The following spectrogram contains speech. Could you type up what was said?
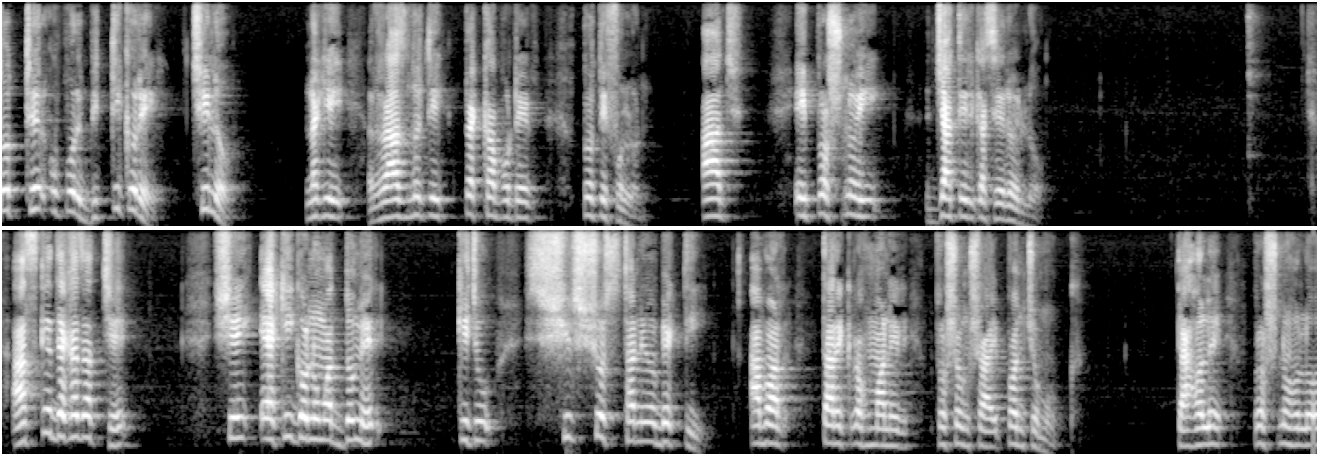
তথ্যের উপর ভিত্তি করে ছিল নাকি রাজনৈতিক প্রেক্ষাপটের প্রতিফলন, আজ এই প্রশ্নই জাতির কাছে রইল। আজকে দেখা যাচ্ছে সেই একই গণমাধ্যমের কিছু শীর্ষস্থানীয় ব্যক্তি আবার তারেক রহমানের প্রশংসায় পঞ্চমুখ। তাহলে প্রশ্ন হলো,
